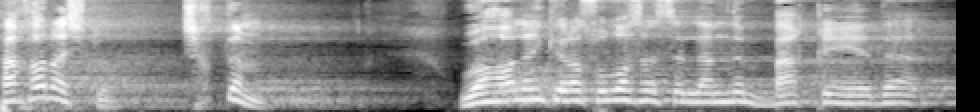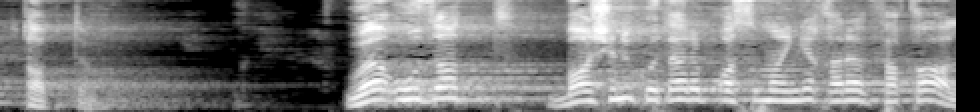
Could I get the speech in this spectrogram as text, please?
Faharashtu chiqdim. Vaholanki rasululloh sollallohu alayhi vasallamni baqiyada topdim. Va u zot boshini ko'tarib osmonga qarab faqol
